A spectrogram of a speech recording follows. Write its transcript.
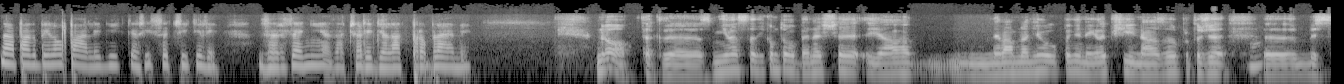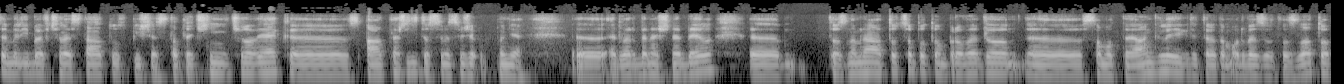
No a pak bylo pár lidí, kteří se cítili zrzení a začali dělat problémy. No, tak e, zmínila se teď toho Beneše, já nemám na něho úplně nejlepší názor, protože e, by se mi líbil v čele státu spíše statečný člověk e, z páteří, to si myslím, že úplně e, Edvard Beneš nebyl. E, to znamená to, co potom provedl e, samotné Anglii, kdy teda tam odvezl to zlato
